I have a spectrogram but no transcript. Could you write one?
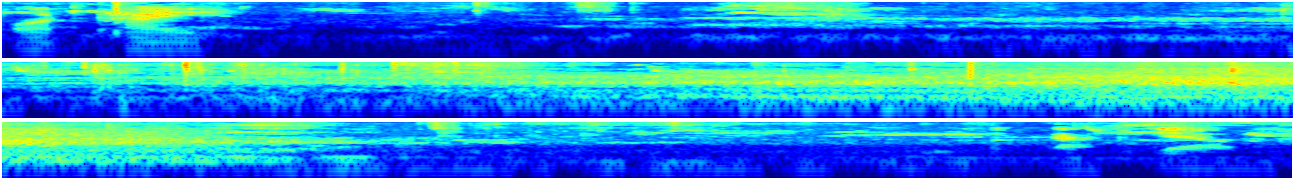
ปลอดภัยผักกาดแก้วนี่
